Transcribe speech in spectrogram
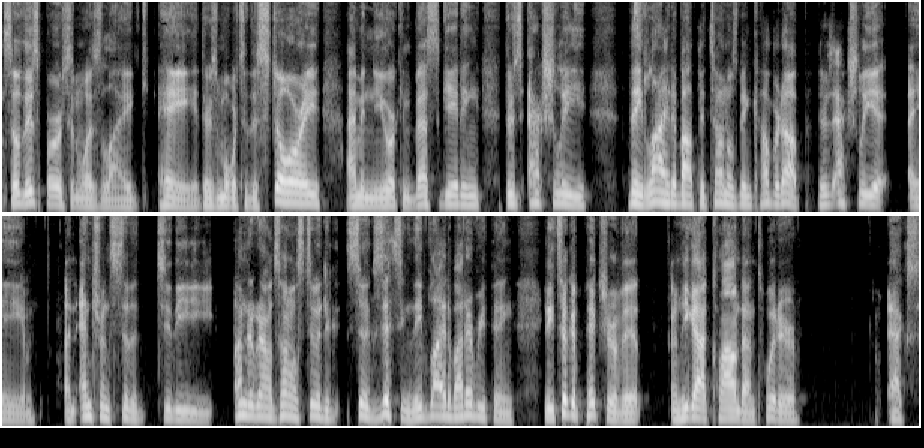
so this person was like, "Hey, there's more to the story. I'm in New York investigating. There's actually they lied about the tunnels being covered up. There's actually a, a an entrance to the to the underground tunnel still still existing. They've lied about everything. And he took a picture of it and he got clowned on Twitter X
